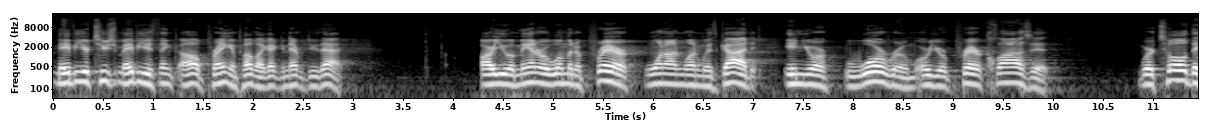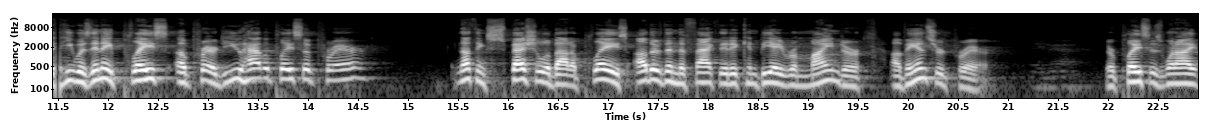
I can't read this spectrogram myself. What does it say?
maybe you're too, maybe you think, oh, praying in public, I can never do that. Are you a man or a woman of prayer one on one with God in your war room or your prayer closet? We're told that he was in a place of prayer. Do you have a place of prayer? Nothing special about a place other than the fact that it can be a reminder of answered prayer. There are places when I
